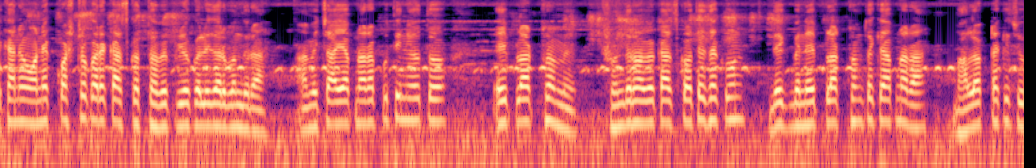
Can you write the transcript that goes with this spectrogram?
এখানে অনেক কষ্ট করে কাজ করতে হবে, প্রিয় কলিজার বন্ধুরা। আমি চাই আপনারা প্রতিনিয়ত এই প্ল্যাটফর্মে সুন্দরভাবে কাজ করতে থাকুন, দেখবেন এই প্ল্যাটফর্ম থেকে আপনারা ভালো একটা কিছু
